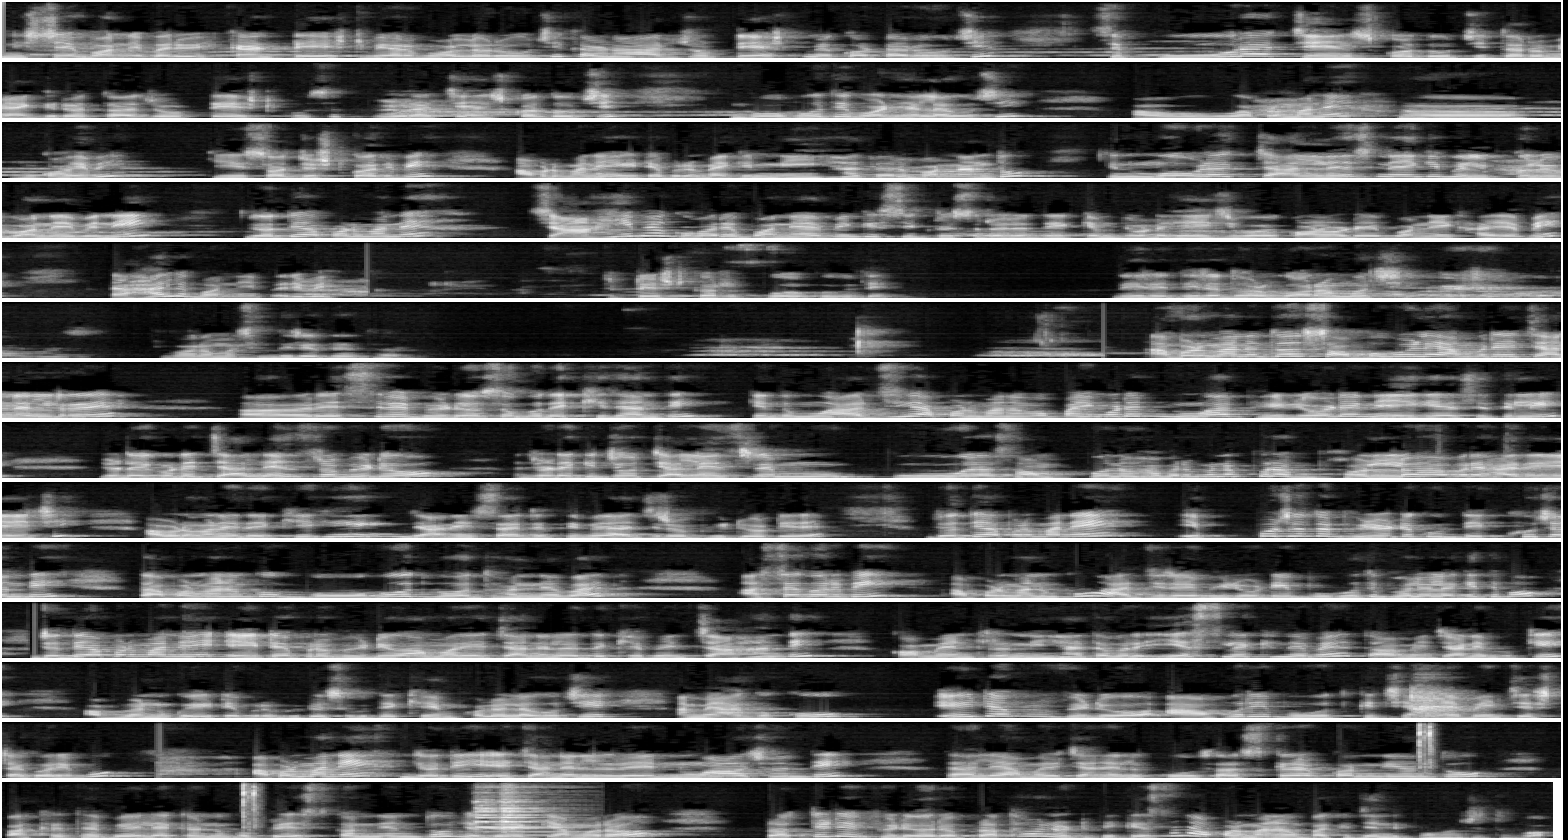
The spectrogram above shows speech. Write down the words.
निश्चय बनई पारे कारण टेस्ट भी यार भल रोच कारण आज जो टेस्ट मेकरटा रोचे से पूरा चेंज कर दूची तार मैगर तार जो टेस्ट को से पूरा चेंज कर दूची बहुत ही बढ़िया लगुच आपने कह कि सजेस्ट करी आपटा मैगि निहत भाव बनातु कि मो भाई चैलेंज नहीं कि बिल्कुल भी बनइबेनि जदि आप चाहिए घर बनवाई कि शीघ्र शीघ्र जब कमी गोटे हो कौन गोटे बन खाया बनई पारे टेस्ट कर पुआ को दे धीरे धीरे गरम अच्छे গরম ଅଛି ଧୀରେ ଧୀରେ ଧର ଆପଣମାନେ ତ ସବୁବେଳେ ଆମର ଏ ଚ୍ୟାନେଲରେ ରେସିପି ଭିଡ଼ିଓ ସବୁ ଦେଖିଥାନ୍ତି କିନ୍ତୁ ମୁଁ ଆଜି ଆପଣମାନଙ୍କ ପାଇଁ ଗୋଟେ ନୂଆ ଭିଡ଼ିଓଟେ ନେଇକି ଆସିଥିଲି ଯେଉଁଟାକି ଗୋଟେ ଚ୍ୟାଲେଞ୍ଜର ଭିଡ଼ିଓ ଯେଉଁଟାକି ଯେଉଁ ଚ୍ୟାଲେଞ୍ଜରେ ମୁଁ ପୁରା ସମ୍ପୂର୍ଣ୍ଣ ଭାବରେ ମାନେ ପୁରା ଭଲ ଭାବରେ ହାରିଯାଇଛି ଆପଣମାନେ ଦେଖିକି ଜାଣିସାରିଥିବେ ଆଜିର ଭିଡ଼ିଓଟିରେ ଯଦି ଆପଣମାନେ ଏପର୍ଯ୍ୟନ୍ତ ଭିଡ଼ିଓଟିକୁ ଦେଖୁଛନ୍ତି ତ ଆପଣମାନଙ୍କୁ ବହୁତ ବହୁତ ଧନ୍ୟବାଦ ଆଶା କରିବି ଆପଣମାନଙ୍କୁ ଆଜିର ଭିଡ଼ିଓଟି ବହୁତ ଭଲ ଲାଗିଥିବ ଯଦି ଆପଣମାନେ ଏଇ ଟାଇପ୍ର ଭିଡ଼ିଓ ଆମର ଏ ଚ୍ୟାନେଲ୍ରେ ଦେଖିବା ପାଇଁ ଚାହାନ୍ତି କମେଣ୍ଟରେ ନିହାତି ଭାବରେ ୟେସ୍ ଲେଖିନେବେ ତ ଆମେ ଜାଣିବୁ କି ଆପଣମାନଙ୍କୁ ଏଇ ଟାଇପ୍ର ଭିଡ଼ିଓ ସବୁ ଦେଖିବା ପାଇଁ ଭଲ ଲାଗୁଛି ଆମେ ଆଗକୁ ଏଇ ଟାଇପ୍ର ଭିଡ଼ିଓ ଆହୁରି ବହୁତ କିଛି ଆଣିବା ପାଇଁ ଚେଷ୍ଟା କରିବୁ মানে যদি ଆପଣମାନେ ଯଦି ଏ ଚ୍ୟାନେଲରେ তাহলে আমার ତାହେଲେ ଆମ ଏ ଚ୍ୟାନେଲକୁ ସବସ୍କ୍ରାଇବ୍ କରିନିଅନ୍ତୁ ପାଖରେ ଥିବା ବେଲ୍ প্রেস ପ୍ରେସ୍ କରିନିଅନ୍ତୁ ଯଦ୍ୱାରାକି আমার প্রতিটি ভিডিওর প্রথম নোটিফিকেসন আপনার পাখে যেমন পৌঁছুব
